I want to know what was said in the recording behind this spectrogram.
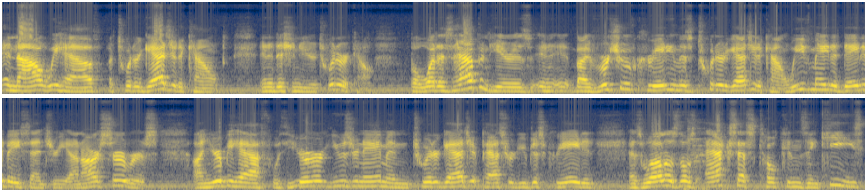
And now we have a Twitter Gadget account in addition to your Twitter account. But what has happened here is, in, by virtue of creating this Twitter Gadget account, we've made a database entry on our servers on your behalf with your username and Twitter Gadget password you've just created, as well as those access tokens and keys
